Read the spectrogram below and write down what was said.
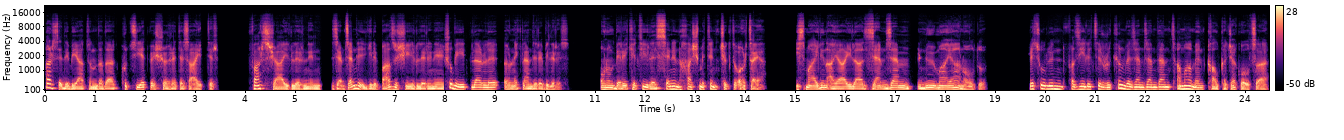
Fars edebiyatında da kutsiyet ve şöhrete sahiptir. Fars şairlerinin Zemzemle ilgili bazı şiirlerini şu beyitlerle örneklendirebiliriz. Onun bereketiyle senin haşmetin çıktı ortaya. İsmail'in ayağıyla zemzem nümayan oldu. Resulün fazileti rükün ve zemzemden tamamen kalkacak olsa,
